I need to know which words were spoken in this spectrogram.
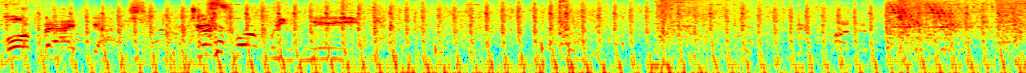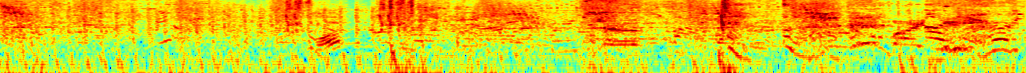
More bad guys. Just what we need. What? My I hurt.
